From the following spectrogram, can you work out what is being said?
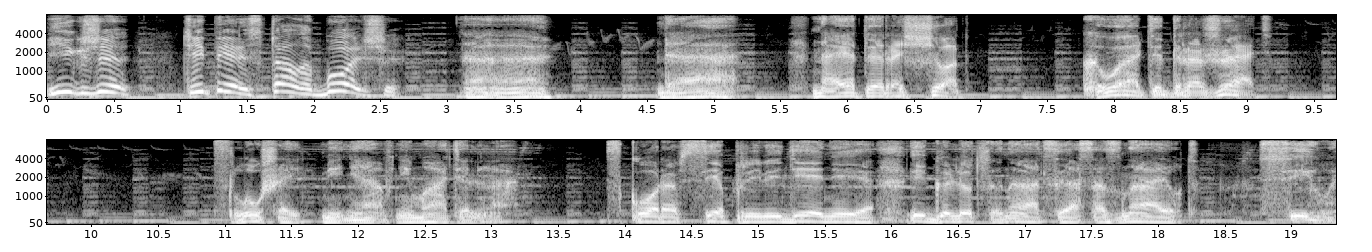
Их же теперь стало больше. Ага. Да, на это и расчет. Хватит дрожать. Слушай меня внимательно. Скоро все привидения и галлюцинации осознают. Силы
